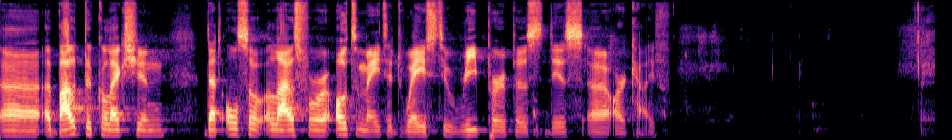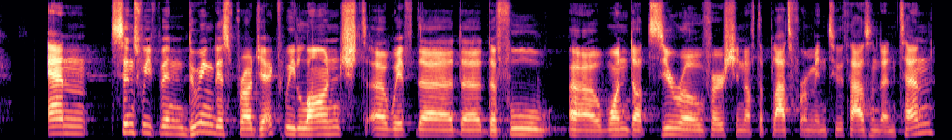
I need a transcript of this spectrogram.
uh, about the collection that also allows for automated ways to repurpose this uh, archive. And since we've been doing this project, we launched uh, with the, the, the full uh, 1.0 version of the platform in 2010.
